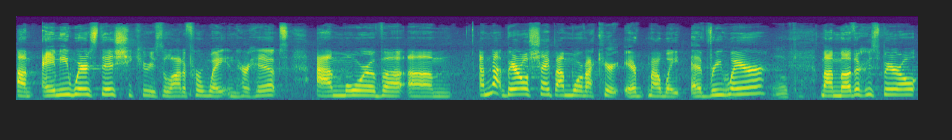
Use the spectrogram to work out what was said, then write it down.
Um, Amy wears this. She carries a lot of her weight in her hips. I'm more of a um, I'm not barrel shape. I'm more of I carry ev- my weight everywhere. My mother, who's barrel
